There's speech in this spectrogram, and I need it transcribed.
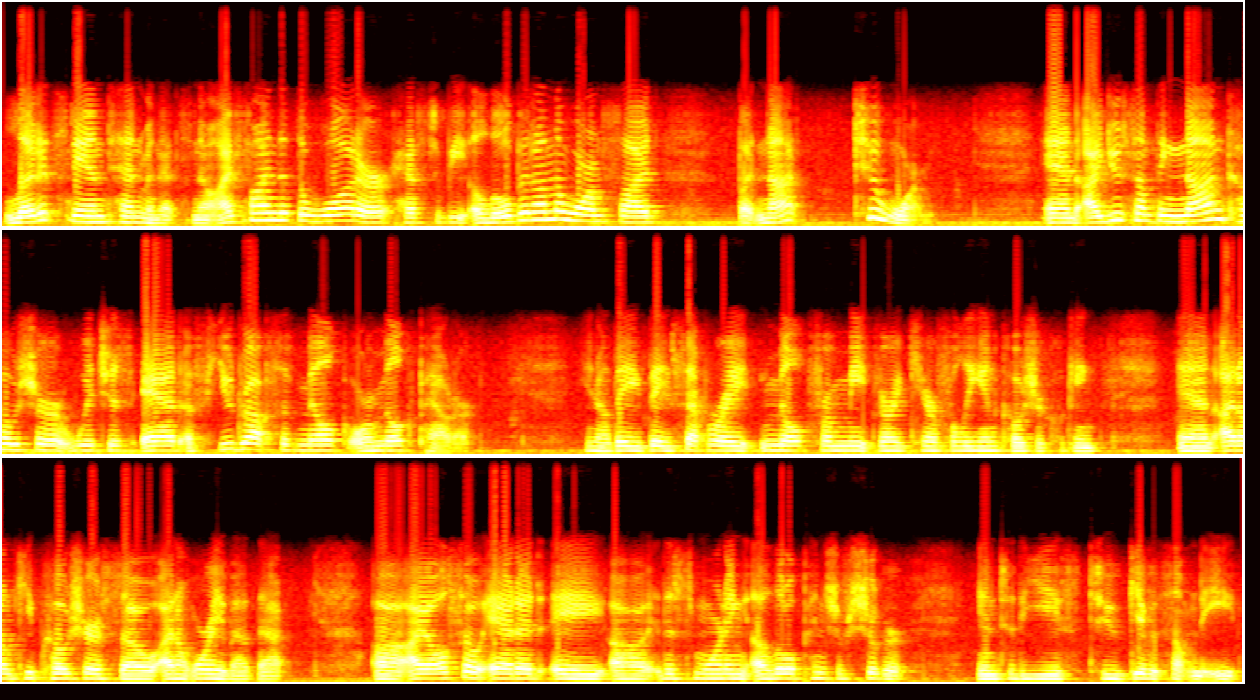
Let it stand 10 minutes. Now, I find that the water has to be a little bit on the warm side but not too warm. And I do something non-kosher, which is add a few drops of milk or milk powder. You know, they, they separate milk from meat very carefully in kosher cooking. And I don't keep kosher, so I don't worry about that. Uh, I also added a uh, this morning a little pinch of sugar into the yeast to give it something to eat.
